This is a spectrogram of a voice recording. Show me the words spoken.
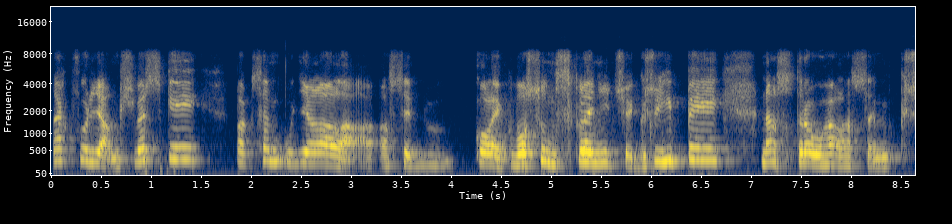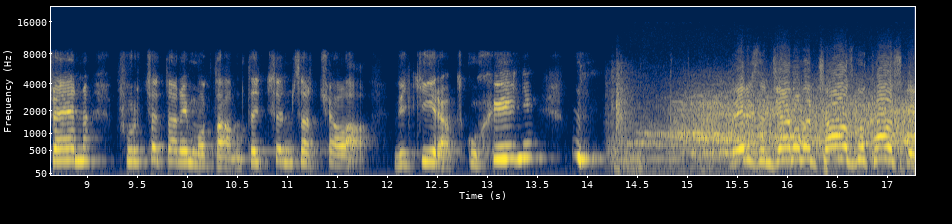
Tak furt dělám švestky, pak jsem udělala asi kolik, osm skleniček řípy, nastrouhala jsem křen, furt se tady motám. Teď jsem začala vytírat kuchyň. Ladies and gentlemen, Charles Bukowski.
